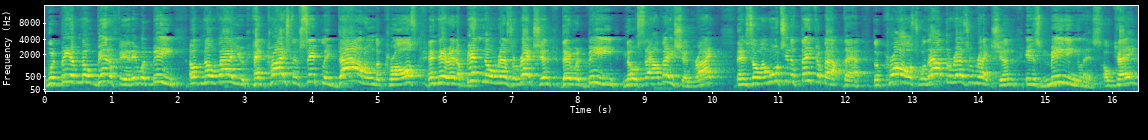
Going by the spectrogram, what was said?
would be of no benefit, it would be of no value. Had Christ have simply died on the cross and there had been no resurrection, there would be no salvation, right? And so I want you to think about that. The cross without the resurrection is meaningless, okay?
